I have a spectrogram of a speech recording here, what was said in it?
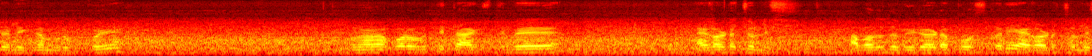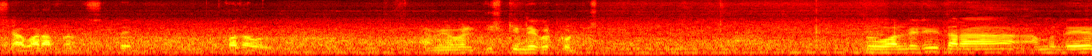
টেলিগ্রাম গ্রুপ করে। ওনারা পরবর্তী টাস্ক দিবে এগারোটা চল্লিশ। আপাতত ভিডিওটা পোস্ট করি, এগারোটা চল্লিশে আবার আপনাদের সাথে কথা বলব। আমি আবার স্ক্রিন রেকর্ড করছি তো অলরেডি তারা আমাদের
